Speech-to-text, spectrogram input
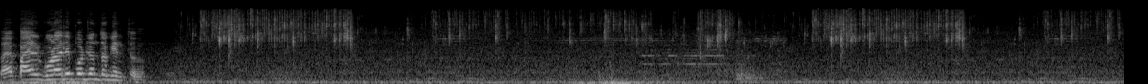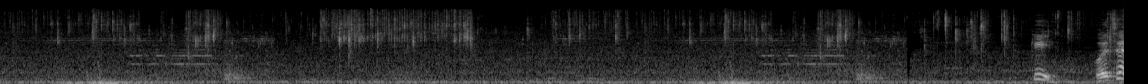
ভাই পায়ের গোড়ালি পর্যন্ত কিন্তু। কি? হয়েছে?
